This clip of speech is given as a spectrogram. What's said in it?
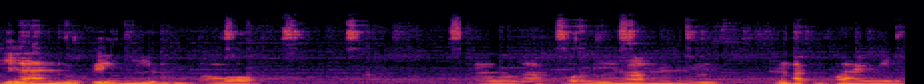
piano playing or I don't know, accordion and an accompaniment.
